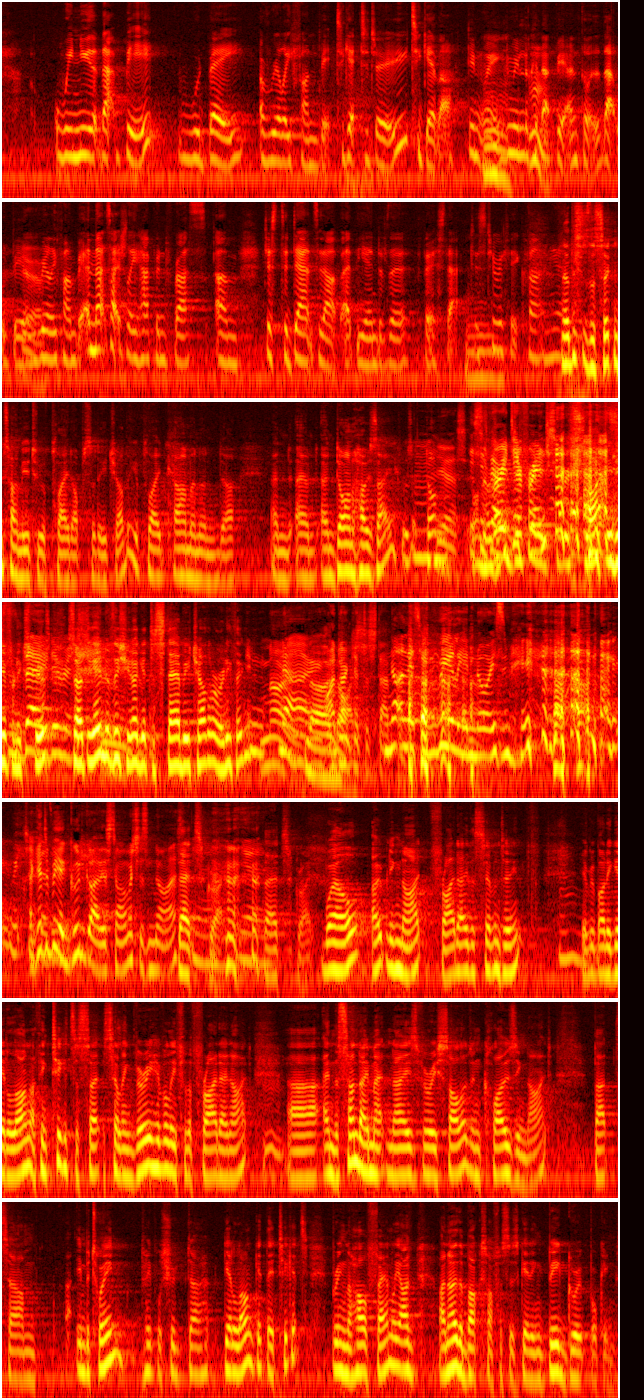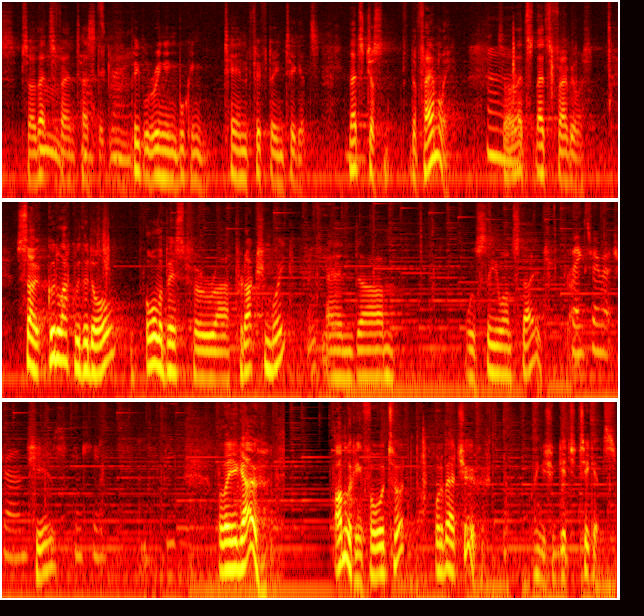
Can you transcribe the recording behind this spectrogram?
we knew that that bit would be a really fun bit to get to do together, didn't we? Didn't we look at that bit and thought that that would be Yeah. a really fun bit? And that's actually happened for us, um, just to dance it up at the end of the first act. It's terrific fun, yeah. Now, this is the second time you two have played opposite each other. You played Carmen and uh, and, and and Don Jose. Was it Don? Yes, This it's is a very very different, different. Slightly different Very experience. different. So at the end of this, you don't get to stab each other or anything. No, No. I don't get to stab. Not unless he really annoys me. no, which I get to be a good guy this time, which is nice. That's Yeah. great. Yeah. That's great. Well, opening night, Friday the 17th. Everybody get along. I think tickets are se- selling very heavily for the Friday night. Uh, and the Sunday matinee is very solid and closing night. But um, in between, people should uh, get along, get their tickets, bring the whole family. I, I know the box office is getting big group bookings, so that's fantastic. People ringing, booking 10, 15 tickets. That's just the family. So that's, that's fabulous. So good luck with it all. All the best for uh, production week. And um, we'll see you on stage. Thanks very much, Ron. Cheers. Thank you. Well, there you go. I'm looking forward to it. What about you? I think you should get your tickets.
